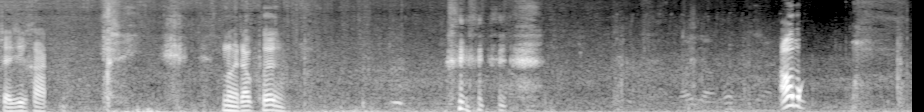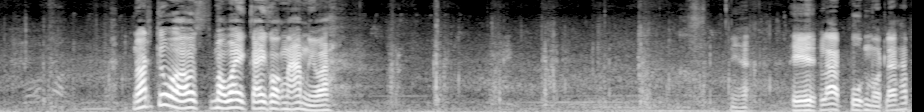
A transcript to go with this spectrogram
ใจสิขาด หน่วยดับเพลิงเอาบกน็อตก็เอามาไว้ไกลกองน้ำนี่วะ นี่ฮะ เทราดปูนหมดแล้วครับ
